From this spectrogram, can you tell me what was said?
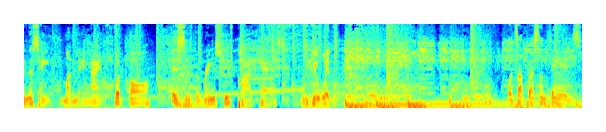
and this ain't Monday Night Football. This is the Ring Scoops Podcast. Let's get with it. What's up, wrestling fans?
